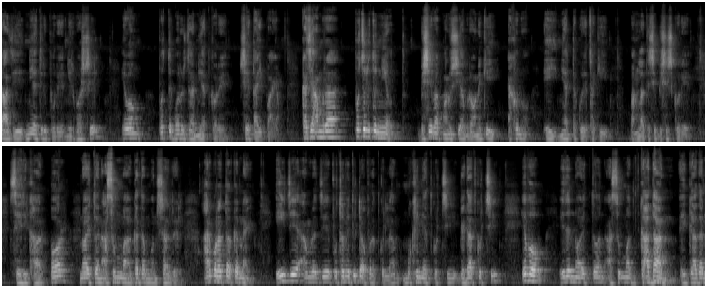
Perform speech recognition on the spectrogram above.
কাজই নিয়াতির উপরে নির্ভরশীল এবং প্রত্যেক মানুষ যা নিয়াত করে সে তাই পায়। কাজে আমরা প্রচলিত নিয়ত, বেশিরভাগ মানুষই আমরা অনেকেই এখনও এই নিয়তটা করে থাকি। বাংলাদেশে বিশেষ করে সেহরি খাওয়ার পর নয়তন আসুম্মা গাদাম্বন সারেল আর বলার দরকার নাই। এই যে আমরা যে প্রথমে দুটো অপরাধ করলাম, মুখে নিয়াত করছি, বেদাত করছি, এবং এদের নয়তন আসুম্মা গাদান, এই গাদান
